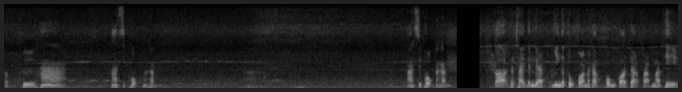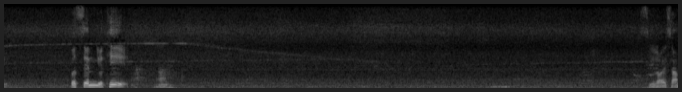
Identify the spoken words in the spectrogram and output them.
ก็คือ5 56นะครับห้าสิบ หกนะครับ ก็จะใช้เป็นแบบยิงกระตุกก่อนนะครับ ผมก็จะปรับมาที่ เปอร์เซ็นต์อยู่ที่สี่ร้อยสาม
